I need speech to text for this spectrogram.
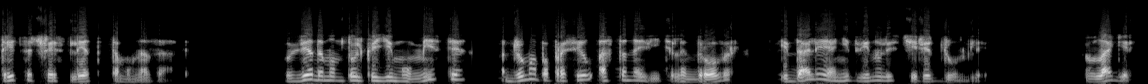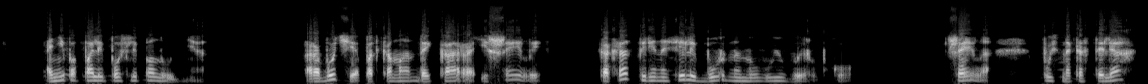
36 лет тому назад. В ведомом только ему месте Джума попросил остановить лендровер, и далее они двинулись через джунгли. В лагерь они попали после полудня. Рабочие под командой Кара и Шейлы как раз переносили бур на новую вырубку. Шейла, пусть на костылях,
